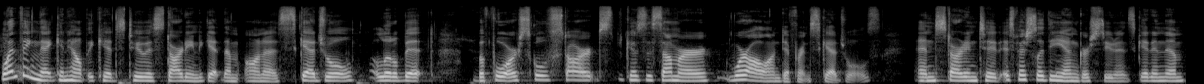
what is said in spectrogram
One thing that can help the kids too is starting to get them on a schedule a little bit before school starts because the summer we're all on different schedules and starting to especially the younger students getting them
